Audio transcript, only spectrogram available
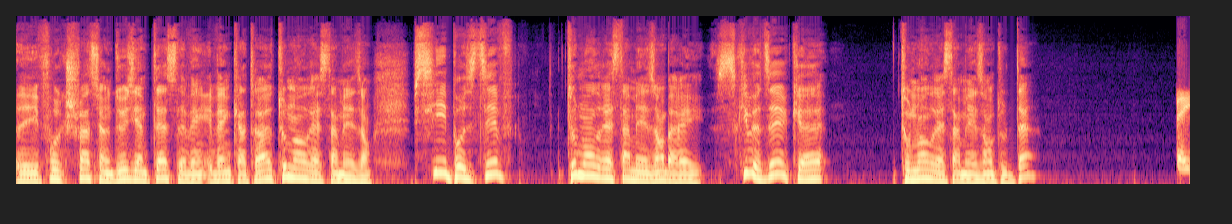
il faut que je fasse un deuxième test le 24 heures, tout le monde reste à la maison. Puis s'il est positif, tout le monde reste à la maison pareil. Ce qui veut dire que tout le monde reste à la maison tout le temps? Ben,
